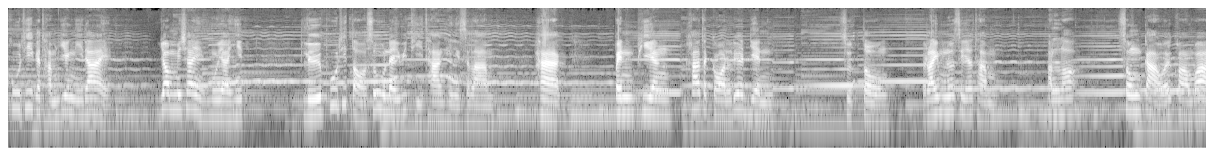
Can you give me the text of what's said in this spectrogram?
ผู้ที่กระทำเยี่ยงนี้ได้ ย่อมไม่ใช่มุยาฮิดหรือผู้ที่ต่อสู้ในวิถีทางแห่งอิสลาม หากเป็นเพียงฆาตกรเลือดเย็น สุดโต่งไร้มนุษยธรรม อัลเลาะห์ทรงกล่าวไว้ความว่า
